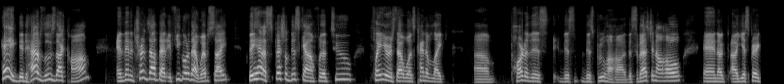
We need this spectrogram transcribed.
Hey, did lose.com? And then it turns out that if you go to that website, they had a special discount for the two players that was kind of like um, part of this this this brouhaha, the Sebastian Aho and uh, uh, Jesperi.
